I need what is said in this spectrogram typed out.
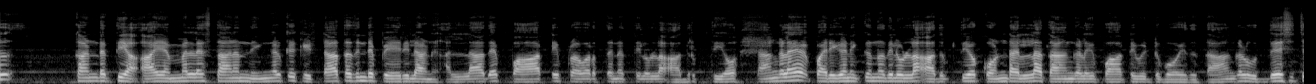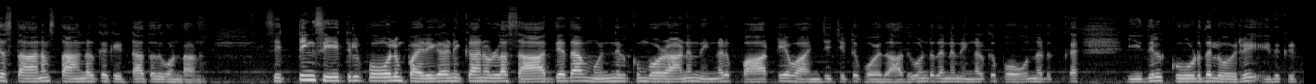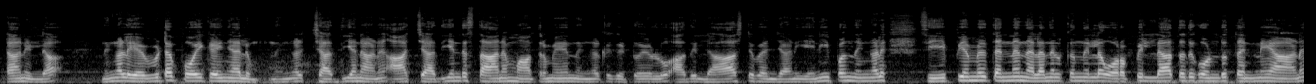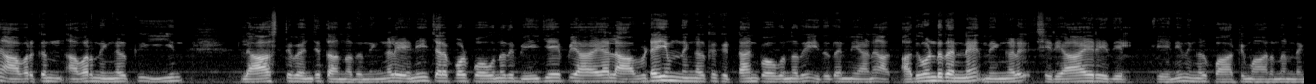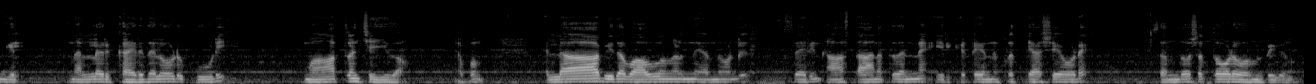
കണ്ടെത്തിയ ആ എം എൽ എ സ്ഥാനം നിങ്ങൾക്ക് കിട്ടാത്തതിന്റെ പേരിലാണ്. അല്ലാതെ പാർട്ടി പ്രവർത്തനത്തിലുള്ള അതൃപ്തിയോ താങ്കളെ പരിഗണിക്കുന്നതിലുള്ള അതൃപ്തിയോ കൊണ്ടല്ല താങ്കൾ പാർട്ടി വിട്ടുപോയത് താങ്കൾ ഉദ്ദേശിച്ച സ്ഥാനം താങ്കൾക്ക് കിട്ടാത്തത് കൊണ്ടാണ്. സിറ്റിംഗ് സീറ്റിൽ പോലും പരിഗണിക്കാനുള്ള സാധ്യത മുൻനിൽക്കുമ്പോഴാണ് നിങ്ങൾ പാർട്ടിയെ വഞ്ചിച്ചിട്ട് പോയത്. അതുകൊണ്ട് തന്നെ നിങ്ങൾക്ക് പോകുന്നിടത്ത് ഇതിൽ കൂടുതൽ ഒരു ഇത് കിട്ടാനില്ല. നിങ്ങൾ എവിടെ പോയി കഴിഞ്ഞാലും നിങ്ങൾ ചതിയനാണ്. ആ ചതിയന്റെ സ്ഥാനം മാത്രമേ നിങ്ങൾക്ക് കിട്ടുകയുള്ളൂ. അത് ലാസ്റ്റ് ബെഞ്ചാണ് ഇനിയിപ്പോൾ നിങ്ങൾ സി പി എമ്മിൽ തന്നെ നിലനിൽക്കുന്നില്ല ഉറപ്പില്ലാത്തത് കൊണ്ട് തന്നെയാണ് അവർക്ക് അവർ നിങ്ങൾക്ക് ഈ ലാസ്റ്റ് ബെഞ്ച് തന്നത്. നിങ്ങൾ ഇനി ചിലപ്പോൾ പോകുന്നത് ബി ജെ പി ആയാൽ അവിടെയും നിങ്ങൾക്ക് കിട്ടാൻ പോകുന്നത് ഇത് തന്നെയാണ്. അതുകൊണ്ട് തന്നെ നിങ്ങൾ ശരിയായ രീതിയിൽ ഇനി നിങ്ങൾ പാർട്ടി മാറുന്നുണ്ടെങ്കിൽ നല്ലൊരു കരുതലോട് കൂടി മാത്രം ചെയ്യുക. അപ്പം എല്ലാവിധ ഭാവുകങ്ങളും നേർന്നുകൊണ്ട് സരിൻ ആ സ്ഥാനത്ത് തന്നെ ഇരിക്കട്ടെ എന്ന് പ്രത്യാശയോടെ സന്തോഷത്തോടെ ഓർമ്മിപ്പിക്കുന്നു.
